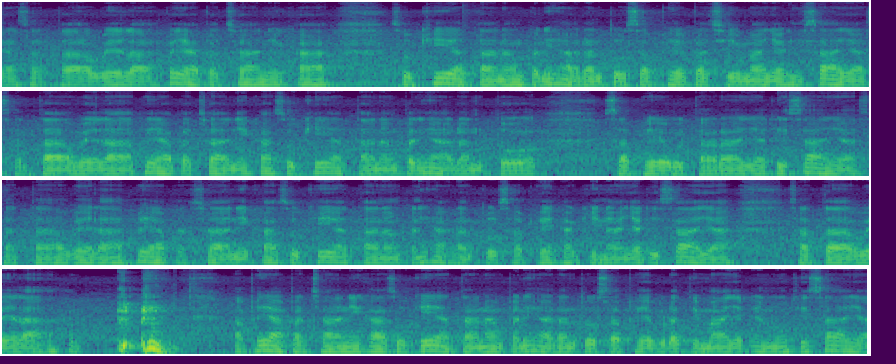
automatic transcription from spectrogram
ยาสัตตาเวลาพยาปัจชานิคาสุขีอัตานังปณิหารันตุสัพเพปัจฉิมายทิสายาสัตตาเวลาพยาปัจชานิคาสุขีอัตตานังปณิหารันตุ สเพอุตรายาทิสายาสัตตาเวลาพยาปัจชานิคาสุขีอัตานังปณิหารันตุสเพทักินายาทิสายาสัตตาเวลาอภยาปัจชานิคาสุขีอัตานังปณิหารันตุสเพบุรติมายะอนุทิสายา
